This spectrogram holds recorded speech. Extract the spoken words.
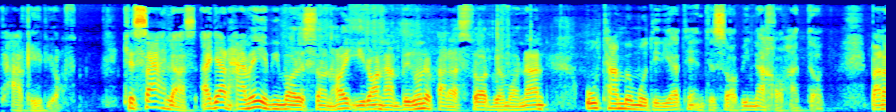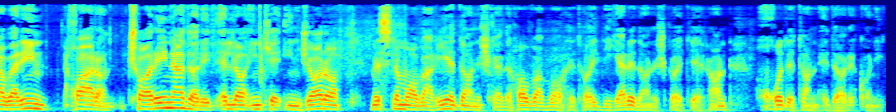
تغییر یافت. که سهل است. اگر همه بیمارستان های ایران هم بدون پرستار بمانند او تن به مدیریت انتصابی نخواهد داد. بنابراین خواهران چاره ندارید الا اینکه اینجا را مثل مابقی دانشکده ها و واحد های دیگر دانشگاه تهران خودتان اداره کنید.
